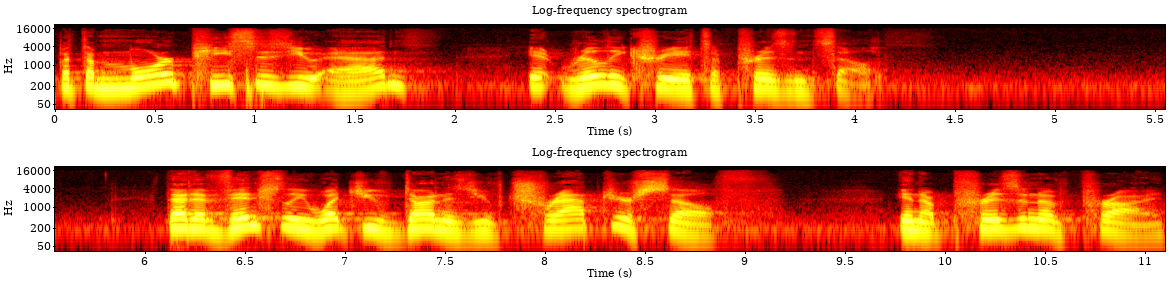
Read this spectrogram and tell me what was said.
But the more pieces you add, it really creates a prison cell. That eventually, what you've done is you've trapped yourself in a prison of pride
